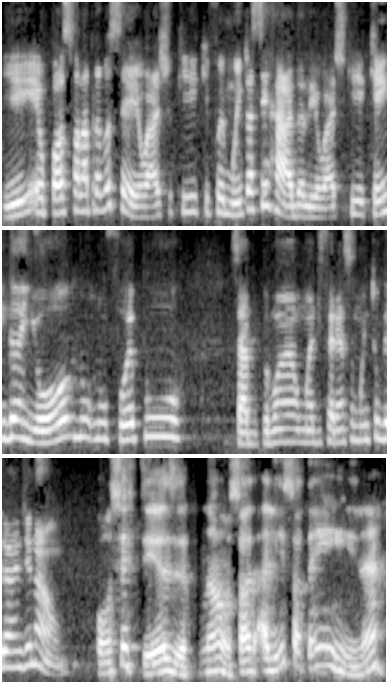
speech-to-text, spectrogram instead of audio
E eu posso falar para você, eu acho que, que foi muito acirrado ali. Eu acho que quem ganhou não, não foi por, sabe, por uma, uma diferença muito grande, não. Com certeza. Não, só ali só tem, né?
